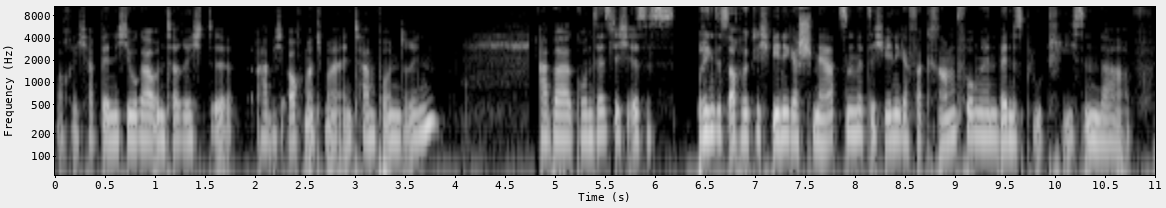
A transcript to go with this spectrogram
auch ich habe, wenn ich Yoga unterrichte, habe ich auch manchmal ein Tampon drin. Aber grundsätzlich ist es, bringt es auch wirklich weniger Schmerzen mit sich, weniger Verkrampfungen, wenn das Blut fließen darf.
